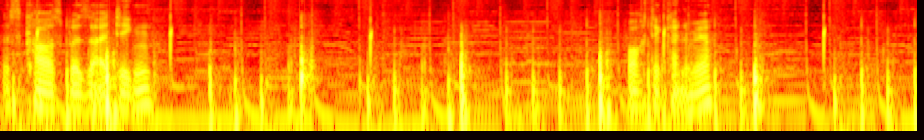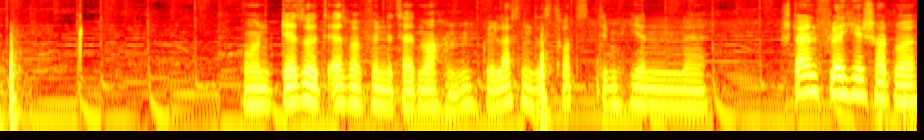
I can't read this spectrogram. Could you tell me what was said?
Das Chaos beseitigen. Braucht ja keine mehr. Und der soll jetzt erstmal für eine Zeit machen. Wir lassen das trotzdem hier eine Steinfläche. Schaut mal,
